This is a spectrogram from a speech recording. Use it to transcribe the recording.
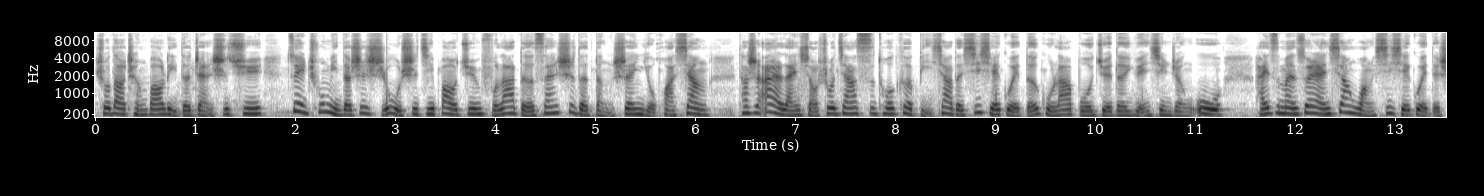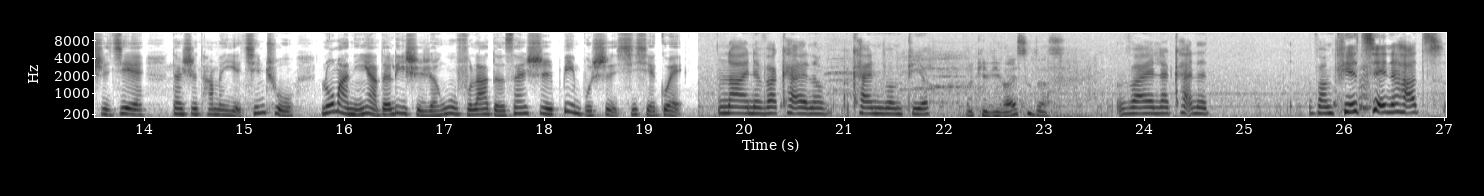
说到城堡里的展示区，最出名的是15世纪暴君弗拉德三世的等身油画像。他是爱尔兰小说家斯托克笔下的吸血鬼德古拉伯爵的原型人物。孩子们虽然向往吸血鬼的世界，但是他们也清楚，罗马尼亚的历史人物弗拉德三世并不是吸血鬼。Nein, er war kein, kein Vampir. Okay, wie weißt du das? Weil er keine Vampirzähne hat.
